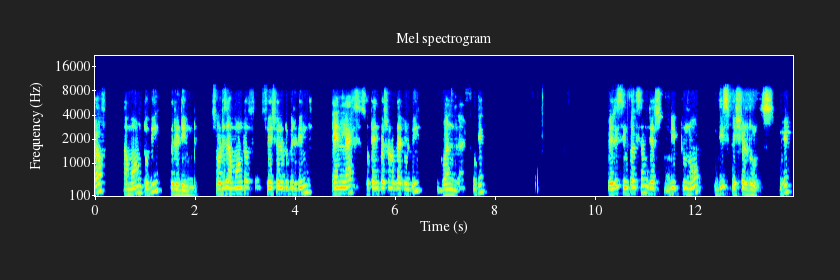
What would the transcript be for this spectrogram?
of amount to be redeemed. So what is the amount of face value to be redeemed? 10 lakhs. So 10% of that will be 1 lakh. Okay. Very simple sum. Just need to know these special rules. Okay.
